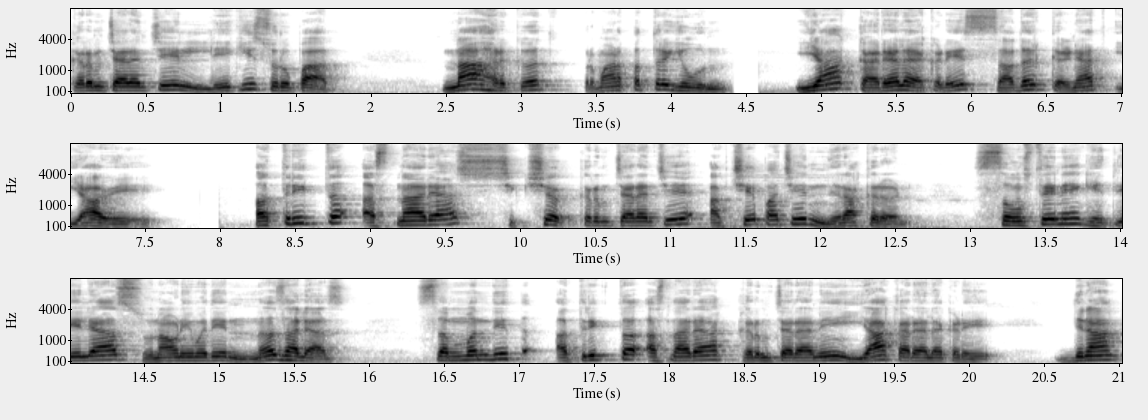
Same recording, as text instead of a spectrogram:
कर्मचाऱ्यांचे लेखी स्वरूपात ना हरकत प्रमाणपत्र घेऊन या कार्यालयाकडे सादर करण्यात यावे. अतिरिक्त असणाऱ्या शिक्षक कर्मचाऱ्यांचे आक्षेपाचे निराकरण संस्थेने घेतलेल्या सुनावणीमध्ये न झाल्यास संबंधित अतिरिक्त असणाऱ्या कर्मचाऱ्यांनी या कार्यालयाकडे दिनांक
